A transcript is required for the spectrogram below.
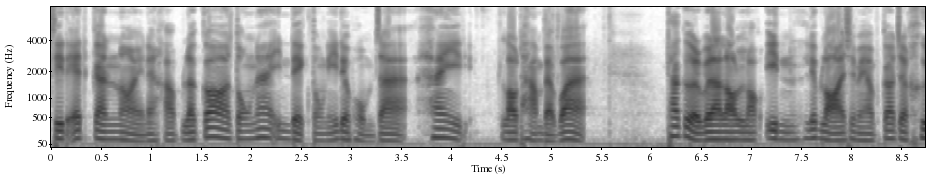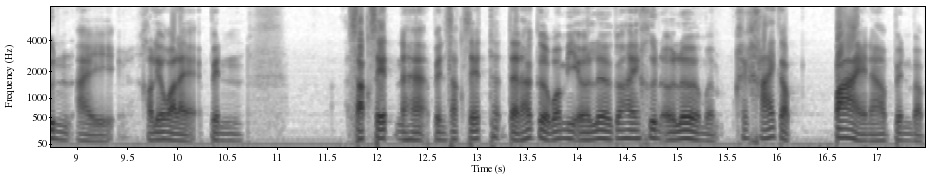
CSS กันหน่อยนะครับ แล้วก็ตรงหน้า Index ตรงนี้เดี๋ยวผมจะให้เราทำแบบว่า ถ้าเกิดเวลาเราล็อกอินเรียบร้อยใช่ไหมครับ ก็จะขึ้นไอเขาเรียกว่าอะไร เป็น success นะฮะ เป็น success แต่ถ้าเกิดว่ามี error ก็ให้ขึ้น error เหมือนคล้ายๆกับป้ายนะครับ เป็นแบบ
